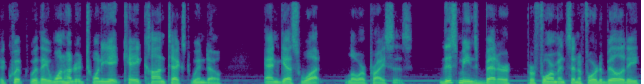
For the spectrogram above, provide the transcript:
equipped with a 128K context window. And guess what? Lower prices. This means better performance and affordability,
